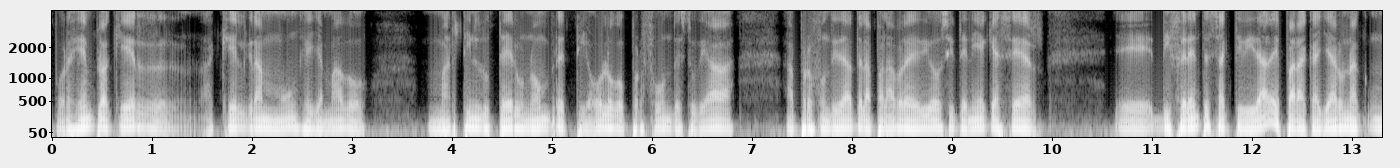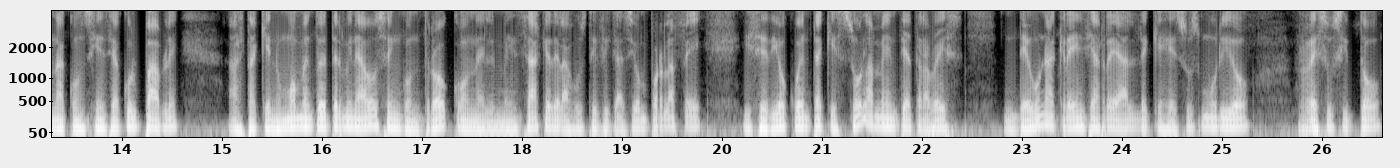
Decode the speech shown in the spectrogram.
Por ejemplo, aquel, aquel gran monje llamado Martín Lutero, un hombre teólogo profundo, estudiaba a profundidad de la palabra de Dios y tenía que hacer eh, diferentes actividades para callar una, una conciencia culpable hasta que en un momento determinado se encontró con el mensaje de la justificación por la fe y se dio cuenta que solamente a través de una creencia real de que Jesús murió, resucitó,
